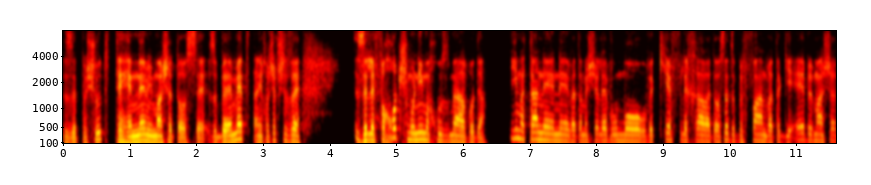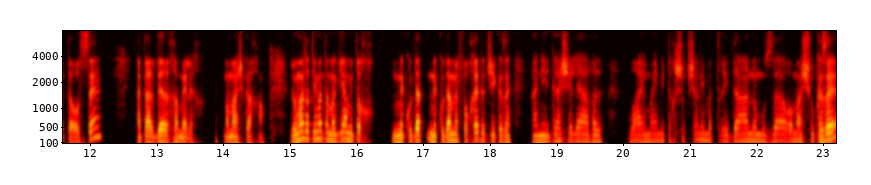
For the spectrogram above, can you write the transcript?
זה פשוט תהנה ממה שאתה עושה. זה באמת, אני חושב שזה זה לפחות 80% מהעבודה. אם אתה נהנה ואתה משלב הומור וכיף לך ואתה עושה את זה בפאן ואתה גאה במה שאתה עושה, אתה על דרך המלך, ממש ככה. לעומת זאת אם אתה מגיע מתוך נקודה, נקודה מפוחדת שהיא כזה, אני אגש אליה אבל וואי, מה אם היא תחשוב שאני מטרידן או מוזר או משהו כזה?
